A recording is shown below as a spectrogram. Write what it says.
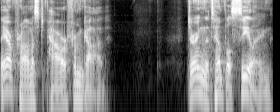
They are promised power from God. During the temple sealing,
